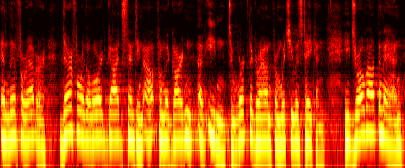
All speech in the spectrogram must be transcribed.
and live forever. Therefore, the Lord God sent him out from the Garden of Eden to work the ground from which he was taken. He drove out the man,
